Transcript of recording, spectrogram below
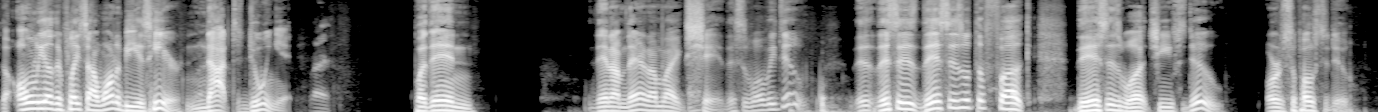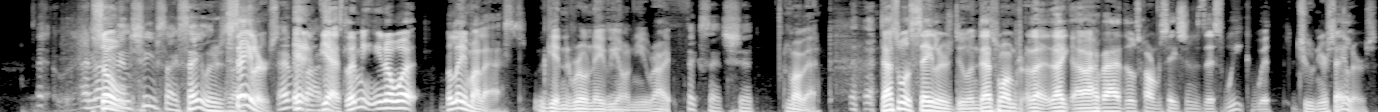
The only other place I want to be is here, not doing it. Right. But then, then I'm there and I'm like, shit, this is what we do. This, this is this is what the fuck. This is what Chiefs do or supposed to do. Eh, and not So- even Chiefs, like sailors. like, Sailors. Eh, and yes, let me. You know what? Belay my last. We're getting the real Navy on you, right? Fix that shit. My bad. That's what sailors do, and that's why I'm like, like I've had those conversations this week with junior sailors,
